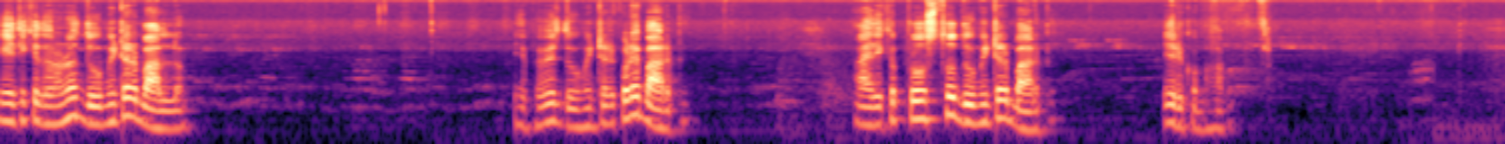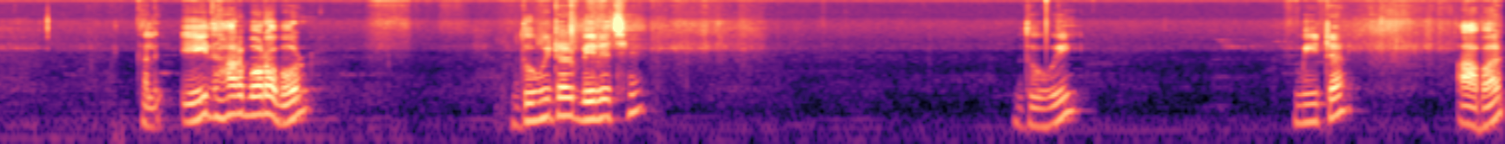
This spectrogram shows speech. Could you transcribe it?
এইদিকে ধরো দু মিটার বাড়লো। এভাবে দু মিটার করে বাড়বে। আর এদিকে প্রস্থ দু মিটার বাড়বে। এরকম হবে। তাহলে এই ধার বরাবর দু মিটার বেড়েছে। দুই মিটার। আবার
